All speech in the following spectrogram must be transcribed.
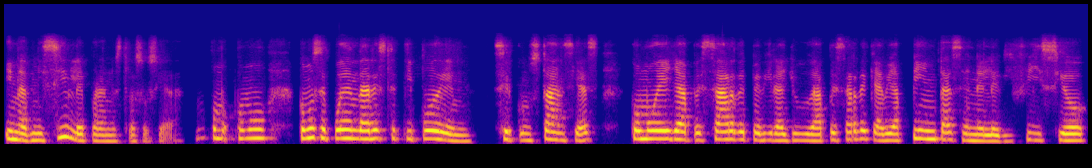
inadmisible para nuestra sociedad. ¿Cómo, cómo, se pueden dar este tipo de circunstancias? Cómo ella, a pesar de pedir ayuda, a pesar de que había pintas en el edificio,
